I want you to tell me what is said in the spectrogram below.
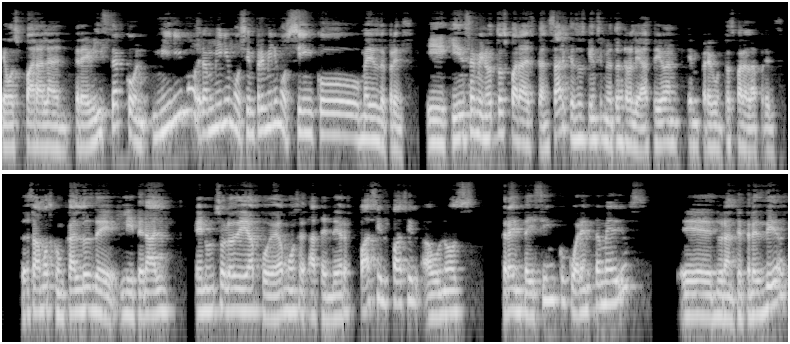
digamos, para la entrevista con mínimo, era mínimo, siempre mínimo cinco medios de prensa y 15 minutos para descansar, que esos 15 minutos en realidad se iban en preguntas para la prensa. Entonces estábamos con Carlos de literal en un solo día podíamos atender fácil, fácil a unos 35, 40 medios eh, durante tres días.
